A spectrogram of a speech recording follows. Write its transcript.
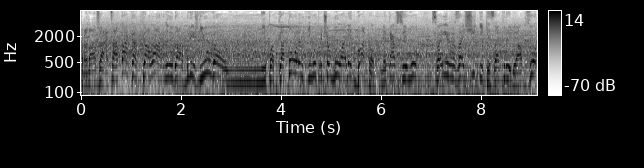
Продолжается атака. Коварный удар в ближний угол. Не подготовлен к нему, причем был Олег Баков. Мне кажется, ему свои же защитники закрыли обзор.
